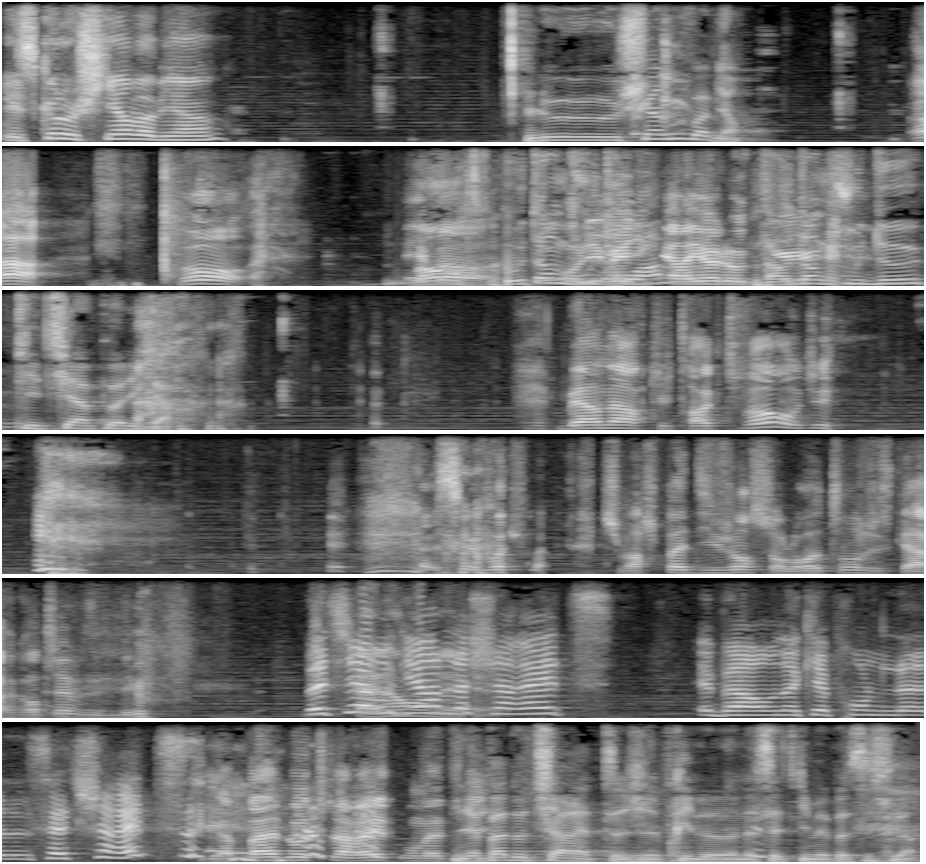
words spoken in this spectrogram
Est-ce que le chien va bien? Le chien loup va bien. Ah Bon Eh Bon. ben, Autant que on vous lui met trois, une carriole au enfin cul. autant que vous deux qui étiez un peu à l'écart. Bernard, tu tractes fort ou tu. Parce que moi, je, mar- je marche pas 10 jours sur le retour jusqu'à Argentière, vous êtes des ouf. Bah tiens, Ah non, regarde mais- la charrette. Eh ben, on a qu'à prendre la- cette charrette. Il n'y a pas d'autre charrette, on a Il dit. n'y a pas d'autre charrette, j'ai pris le, la set qui m'est passé celui-là.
